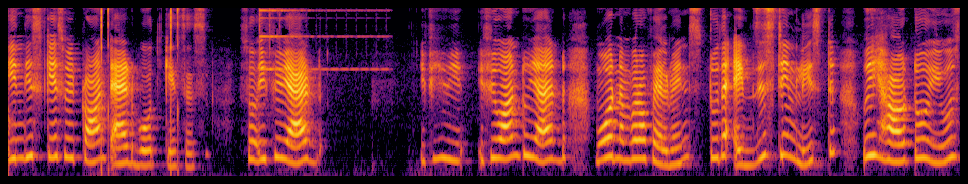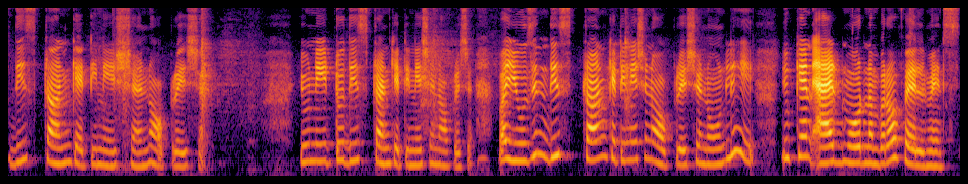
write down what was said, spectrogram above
in this case we can't add both cases. So if you add if you if you want to add more number of elements to the existing list we have to use this concatenation operation. You need to this concatenation operation. By using this concatenation operation only you can add more number of elements.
